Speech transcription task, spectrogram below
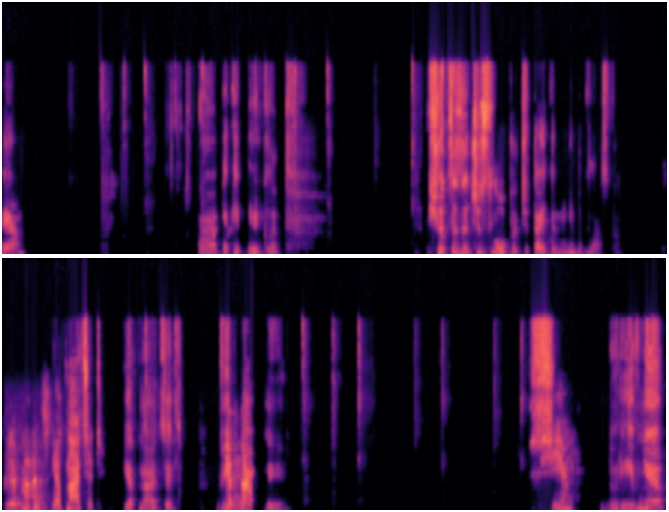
Це, а, такий приклад. Що це за число? Прочитайте мені, будь ласка. 15? 15. 15. П'ятнадцять. Відняти 7. дорівнює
